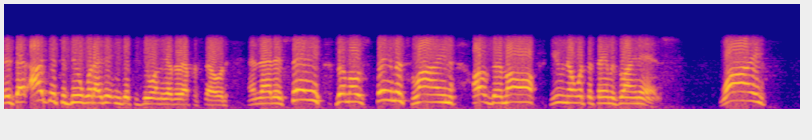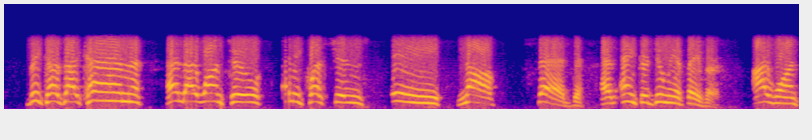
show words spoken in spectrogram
is that I get to do what I didn't get to do on the other episode, and that is say the most famous line of them all. You know what the famous line is. Why? Because I can and I want to. Any questions? Enough said, and Anchor, do me a favor. I want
